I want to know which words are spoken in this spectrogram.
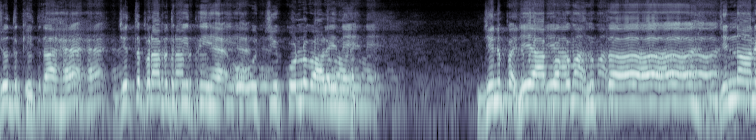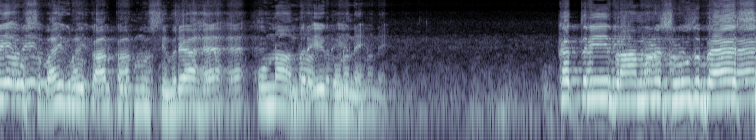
ਯੁੱਧ ਕੀਤਾ ਹੈ ਜਿੱਤ ਪ੍ਰਾਪਤ ਕੀਤੀ ਹੈ ਉਹ ਉੱਚੀ ਕੁੱਲ ਵਾਲੇ ਨੇ। ਜਿਨ ਭਜਿਆ ਭਗਵੰਤ ਜਿਨ੍ਹਾਂ ਨੇ ਉਸ ਵਾਹਿਗੁਰੂ ਅਕਾਲ ਪੁਰਖ ਨੂੰ ਸਿਮਰਿਆ ਹੈ ਉਹਨਾਂ ਅੰਦਰ ਇਹ ਗੁਣ ਨੇ। ਖੱਤਰੀ ਬ੍ਰਾਹਮਣ ਸੂਦ ਬੈਸ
